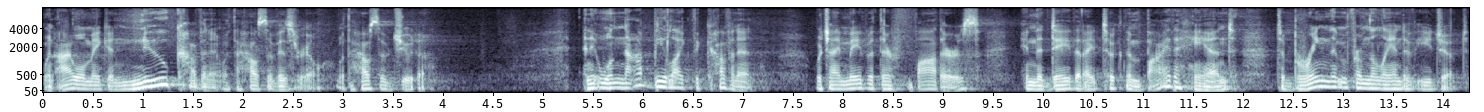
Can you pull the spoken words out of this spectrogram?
when I will make a new covenant with the house of Israel, with the house of Judah. And it will not be like the covenant which I made with their fathers in the day that I took them by the hand to bring them from the land of Egypt,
